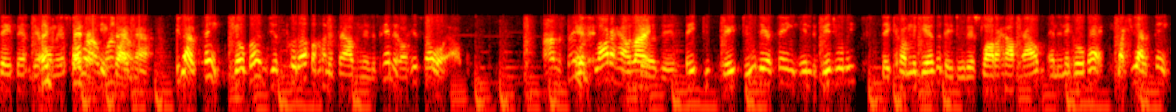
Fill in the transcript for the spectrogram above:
they they're They- on their they solo brought kicks right now. You got to think, Joe Budden just put up a hundred thousand independent on his solo album. I understand What. Slaughterhouse Like- does is they do, they do their thing individually. They come together, they do their Slaughterhouse album, and then they go back. Like you got to think,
